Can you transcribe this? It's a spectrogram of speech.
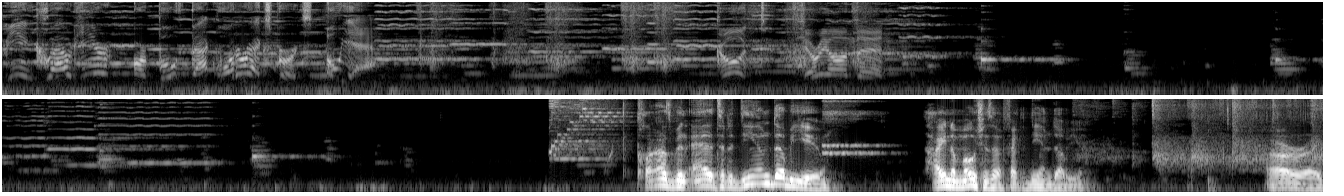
Me and Cloud here are both backwater experts. Oh, yeah. Good. Carry on then. Cloud's been added to the DMW. Heightened emotions have affected DMW. Alright.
